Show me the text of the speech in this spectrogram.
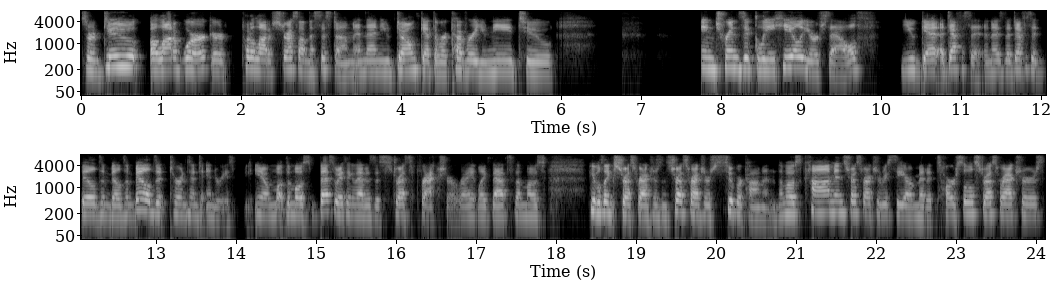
sort of do a lot of work or put a lot of stress on the system and then you don't get the recovery you need to intrinsically heal yourself you get a deficit and as the deficit builds and builds and builds it turns into injuries you know the most best way to think of that is a stress fracture right like that's the most people think stress fractures and stress fractures super common. The most common stress fractures we see are metatarsal stress fractures.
